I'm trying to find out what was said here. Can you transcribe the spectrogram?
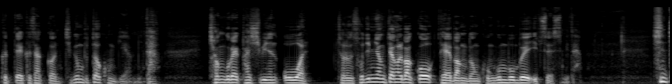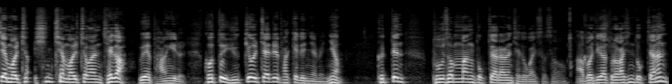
그때 그 사건 지금부터 공개합니다. 1982년 5월 저는 소집영장을 받고 대방동 공군본부에 입소했습니다. 신체 멀청, 신체 멀쩡한 제가 왜 방위를 그것도 6개월짜리를 받게 됐냐면요. 그땐 부선망 독자라는 제도가 있어서 아버지가 돌아가신 독자는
